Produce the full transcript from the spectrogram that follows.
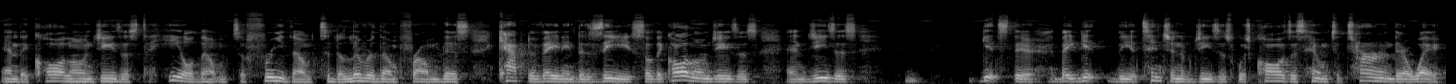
and they call on Jesus to heal them, to free them, to deliver them from this captivating disease. So they call on Jesus and Jesus gets there. They get the attention of Jesus, which causes him to turn their way.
